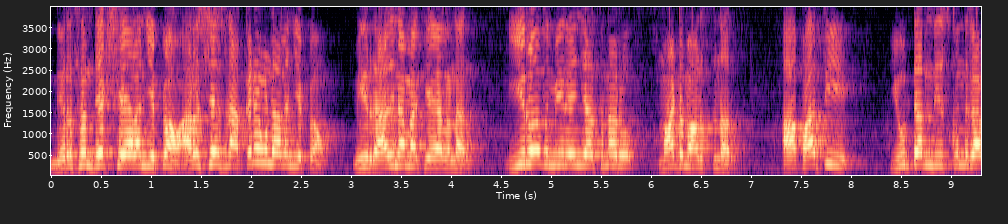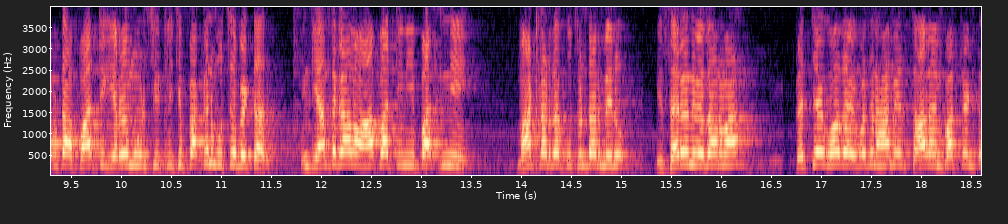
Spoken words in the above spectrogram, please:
నిరసన దీక్ష చేయాలని చెప్పాం. అరెస్ట్ చేసిన అక్కడే ఉండాలని చెప్పాం. మీరు రాజీనామా చేయాలన్నారు. ఈరోజు మీరేం చేస్తున్నారు? మాట మారుస్తున్నారు. ఆ పార్టీ యూటర్న్ తీసుకుంది కాబట్టి ఆ పార్టీకి ఇరవై మూడు సీట్లు ఇచ్చి పక్కన కూర్చోబెట్టారు. ఇంకెంతకాలం ఆ పార్టీని ఈ పార్టీని మాట్లాడదా కూర్చుంటారు మీరు? ఇది సరైన విధానమా? ప్రత్యేక హోదా విభజన హామీలు చాలా ఇంపార్టెంట్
